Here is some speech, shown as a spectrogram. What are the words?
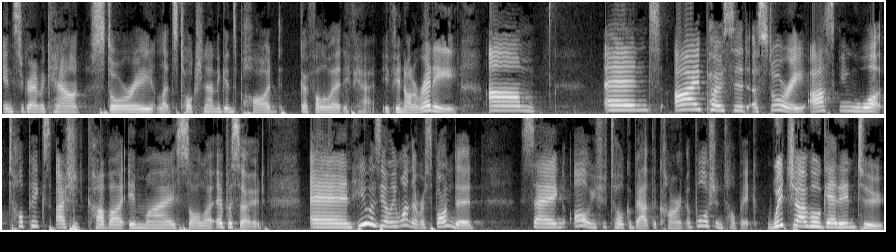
Instagram account story, Let's Talk Shenanigans Pod. Go follow it if you ha- if you're not already. Um, and I posted a story asking what topics I should cover in my solo episode. And he was the only one that responded saying, Oh, you should talk about the current abortion topic, which I will get into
